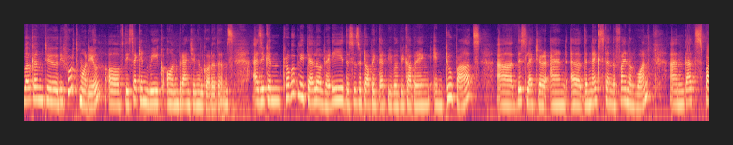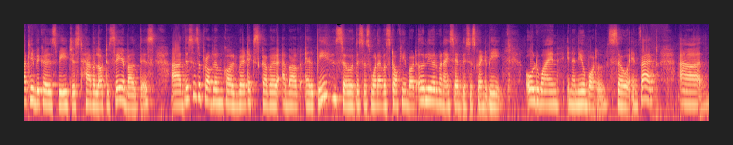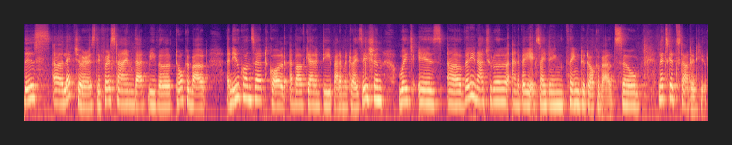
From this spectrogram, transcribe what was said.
Welcome to the fourth module of the second week on branching algorithms. As you can probably tell already, this is a topic that we will be covering in two parts, uh, this lecture and uh, the next and the final one. And that's partly because we just have a lot to say about this. Uh, this is a problem called vertex cover above LP. So this is what I was talking about earlier when I said this is going to be old wine in a new bottle. So, in fact, uh, this uh, lecture is the first time that we will talk about a new concept called above guarantee parameterization, which is a very natural and a very exciting thing to talk about. So, let's get started here.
